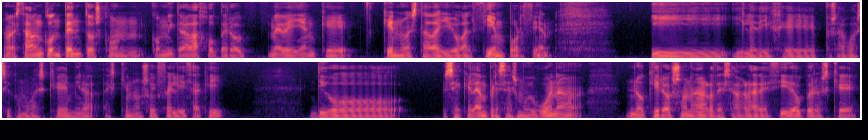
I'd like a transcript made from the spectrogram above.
¿no? Estaban contentos con, mi trabajo, pero me veían que, que no estaba yo al 100%. Y, y le dije, pues algo así como, es que, mira, es que no soy feliz aquí. Digo, sé que la empresa es muy buena, no quiero sonar desagradecido, pero es que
